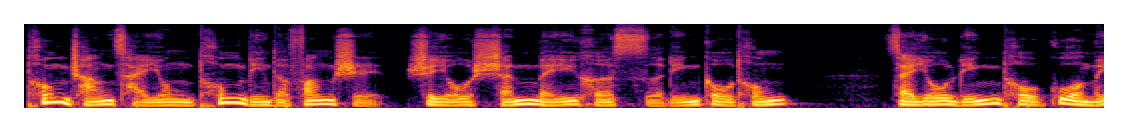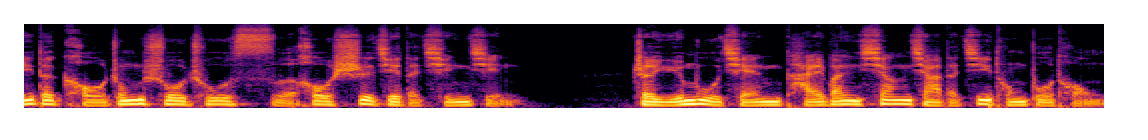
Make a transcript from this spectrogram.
通常采用通灵的方式，是由神媒和死灵沟通，再由灵透过媒的口中说出死后世界的情形。这与目前台湾乡下的鸡同不同。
